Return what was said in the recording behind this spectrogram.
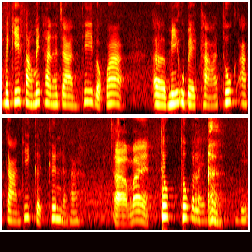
เมื่อกี้ฟังไม่ทันอาจารย์ที่บอกว่าเอ่อมีอุเบกขาทุกอาการที่เกิดขึ้นนะคะ อ่าไม่ทุกทุกอะไรนะพี่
